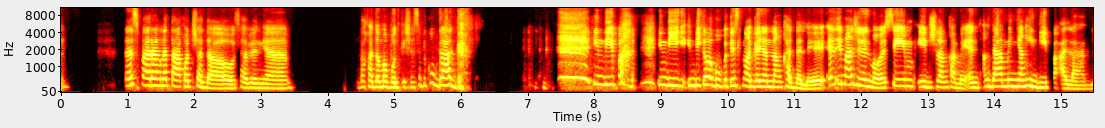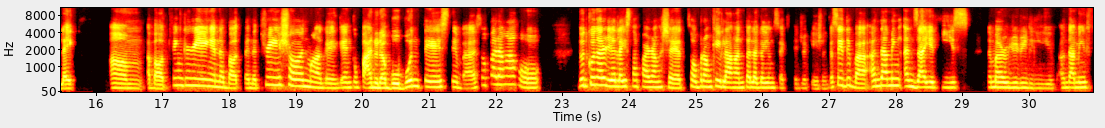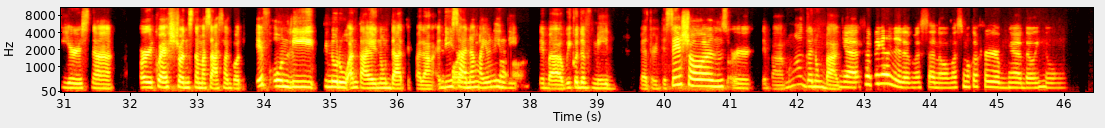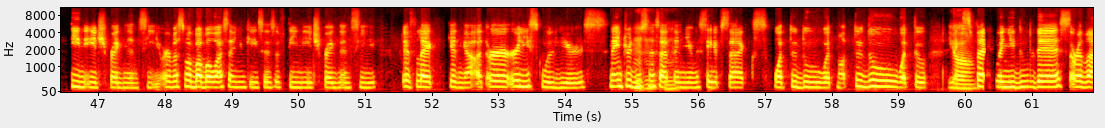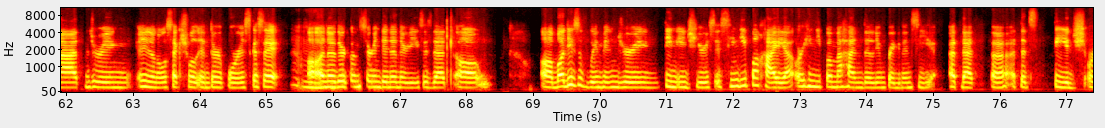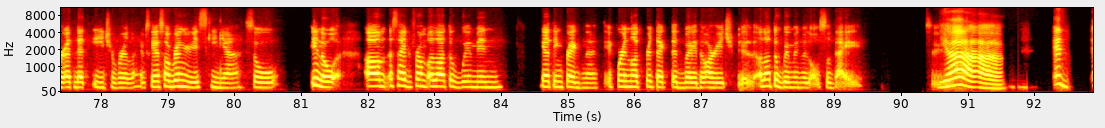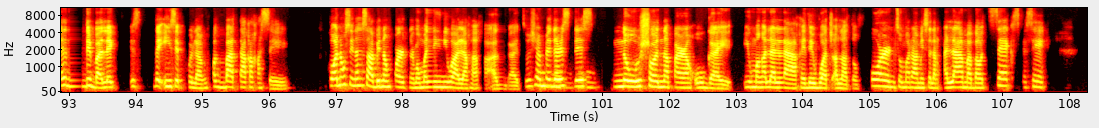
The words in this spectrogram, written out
tapos parang natakot siya daw. Sabi niya, baka daw mabuntis siya. Sabi ko, gaga. hindi pa, hindi, hindi ka mabubutis na ganyan lang kadali. And imagine mo, same age lang kami and ang dami niyang hindi pa alam. Like, um, about fingering and about penetration, mga ganyan-ganyan, kung paano na bubuntis, ba So parang ako, doon ko na-realize na parang shit, sobrang kailangan talaga yung sex education. Kasi ba ang daming anxieties na ma-relieve, ang daming fears na or questions na masasagot if only tinuruan tayo nung dati pa lang. Eh di sana ngayon hindi, 'di ba? We could have made better decisions or 'di ba? Mga ganong bagay. Yeah, sabi nga nila, mas ano, mas makakurb nga daw yung teenage pregnancy or mas mababawasan yung cases of teenage pregnancy if like, yun nga, at our early school years, na-introduce na sa atin yung safe sex, what to do, what not to do, what to Yeah. expect when you do this or that during, you know, sexual intercourse. Kasi Mm-mm. uh, another concern din na na-raise is that uh, uh, bodies of women during teenage years is hindi pa kaya or hindi pa ma-handle yung pregnancy at that uh, at that stage or at that age of our lives. Kaya sobrang risky niya. So, you know, um, aside from a lot of women getting pregnant, if we're not protected by the RH pill, a lot of women will also die. So, Yeah. And, and di ba, like, is, naisip ko lang, pag bata ka kasi, kung anong sinasabi ng partner mo, maniniwala ka kaagad. So, syempre, there's this mhm. Notion na parang, ugay, yung mga lalaki, they watch a lot of porn. So, marami silang alam about sex kasi,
